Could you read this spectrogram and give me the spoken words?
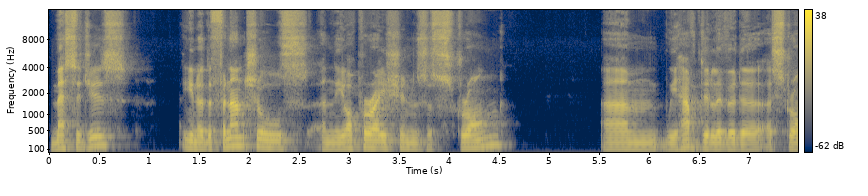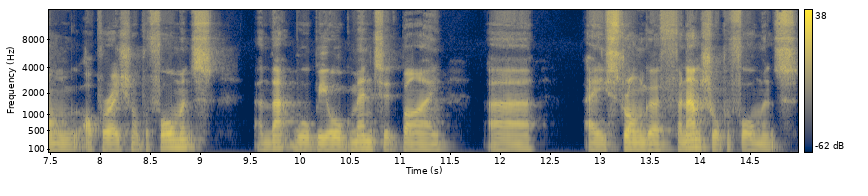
messages. You know, the financials and the operations are strong. Um, we have delivered a, a, strong operational performance, and that will be augmented by uh, a stronger financial performance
